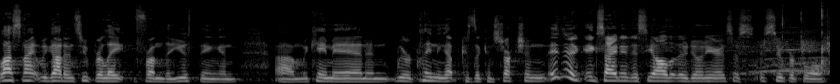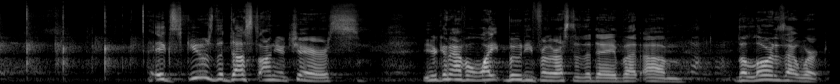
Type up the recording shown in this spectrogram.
Last night we got in super late from the youth thing and um, we came in and we were cleaning up because the construction, it's exciting to see all that they're doing here. It's just it's super cool. Excuse the dust on your chairs. You're going to have a white booty for the rest of the day, but um, the Lord is at work.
